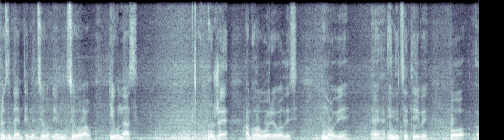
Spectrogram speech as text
президент ініцію- ініціював, і у нас вже обговорювались нові е, ініціативи по е,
